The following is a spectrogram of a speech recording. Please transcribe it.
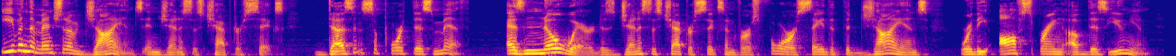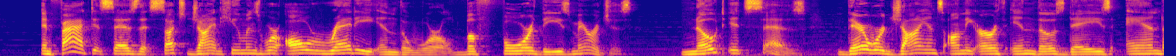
Even the mention of giants in Genesis chapter 6 doesn't support this myth, as nowhere does Genesis chapter 6 and verse 4 say that the giants were the offspring of this union. In fact, it says that such giant humans were already in the world before these marriages. Note it says, there were giants on the earth in those days and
